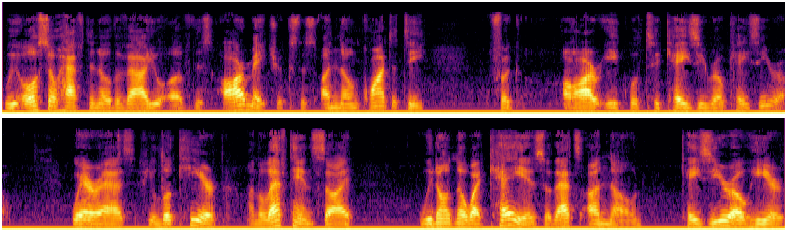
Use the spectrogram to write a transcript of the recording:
we also have to know the value of this R matrix, this unknown quantity, for R equal to K0, K0. Whereas, if you look here, on the left-hand side, we don't know what K is, so that's unknown. K0 here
